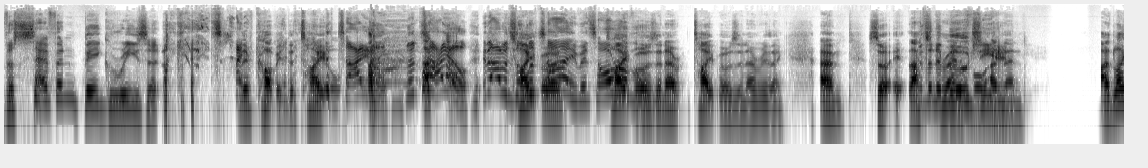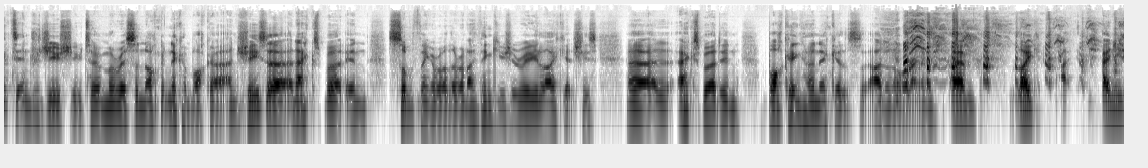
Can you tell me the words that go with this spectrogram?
the seven big reasons. it's like they've copied the title. the title, the title. It happens all the time. It's horrible. Typos and typos and everything. Um, so it, that's With an dreadful. emoji And then I'd like to introduce you to Marissa Knickerbocker, and she's uh, an expert in something or other, and I think you should really like it. She's uh, an expert in bocking her knickers. I don't know what that means. Um, like, and you,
